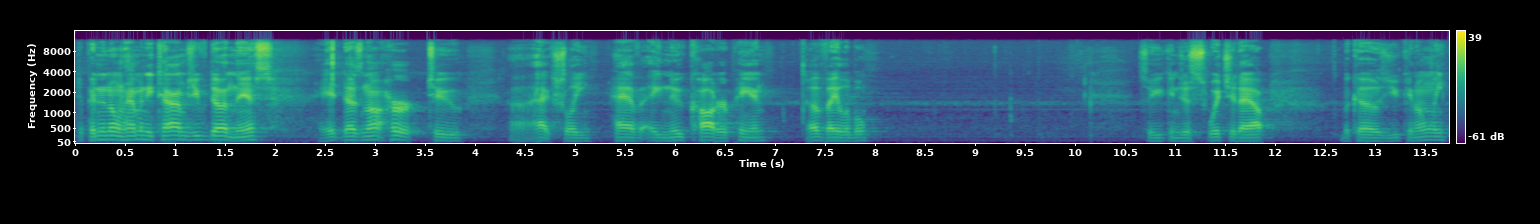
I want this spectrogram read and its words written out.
depending on how many times you've done this, it does not hurt to uh, actually have a new cotter pin available. So you can just switch it out because you can only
